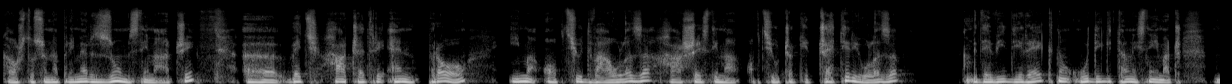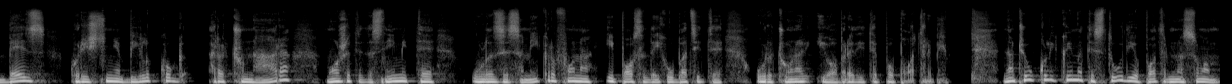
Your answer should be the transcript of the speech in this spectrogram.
kao što su na primjer Zoom snimači, uh, već H4n Pro ima opciju dva ulaza, H6 ima opciju čak i četiri ulaza, gde vi direktno u digitalni snimač bez korišćenja bilo kog računara možete da snimite ulaze sa mikrofona i posle da ih ubacite u računar i obradite po potrebi. Znači, ukoliko imate studio, potrebno su vam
